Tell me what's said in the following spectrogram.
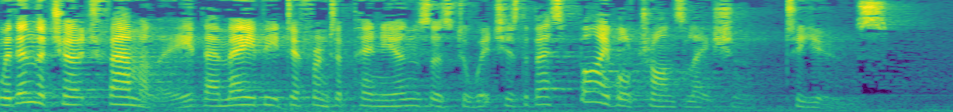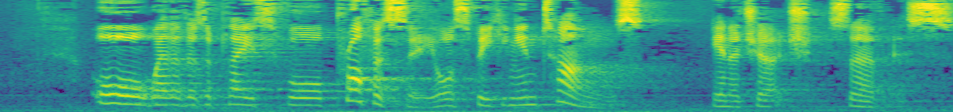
within the church family, there may be different opinions as to which is the best Bible translation to use. Or whether there's a place for prophecy or speaking in tongues in a church service.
